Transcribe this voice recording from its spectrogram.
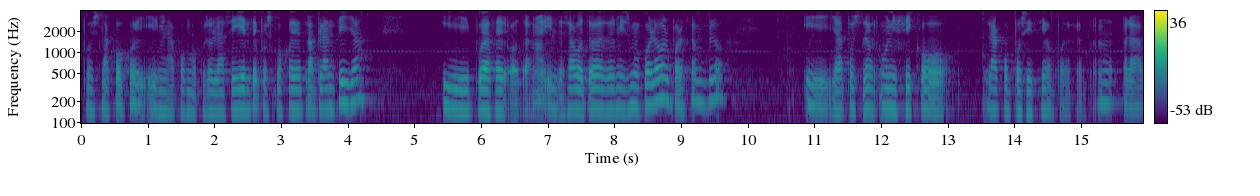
pues la cojo y, me la pongo. Pero la siguiente, pues cojo de otra plantilla y puedo hacer otra, ¿no? Y les hago todas del mismo color, por ejemplo, y ya pues unifico la composición, por ejemplo, para,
